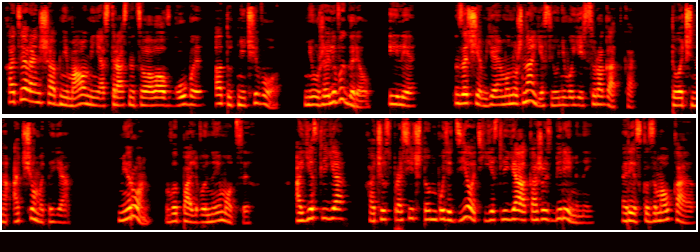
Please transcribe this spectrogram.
Хотя раньше обнимал меня, страстно целовал в губы, а тут ничего. Неужели выгорел? Или... Зачем я ему нужна, если у него есть суррогатка? Точно, о чем это я? Мирон, выпаливаю на эмоциях. А если я... Хочу спросить, что он будет делать, если я окажусь беременной. Резко замолкаю.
